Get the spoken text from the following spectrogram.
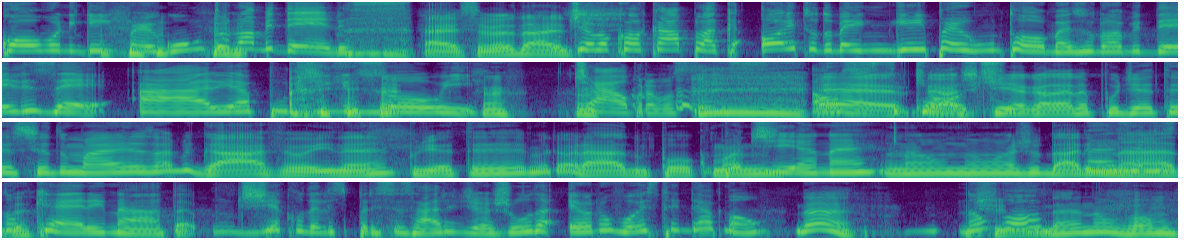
Como ninguém pergunta o nome deles. É, isso é Um verdade. dia eu vou colocar a placa. Oi, tudo bem? Ninguém perguntou, mas o nome deles é Aria Pudim Zoe. Tchau pra vocês. Nossa, é, que eu acho que a galera podia ter sido mais amigável aí, né? Podia ter melhorado um pouco, mas Podia, né? não, não ajudaram em Mas eles nada. não querem nada. Um dia, quando eles precisarem de ajuda, eu não vou estender a mão. Né? Não vou. Né? Não vamos.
